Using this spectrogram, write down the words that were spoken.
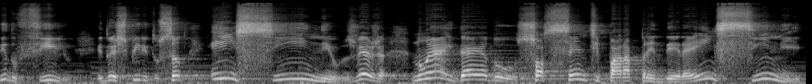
e do Filho e do Espírito Santo, ensine-os. Veja, não é a ideia do só sente para aprender, é ensine,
